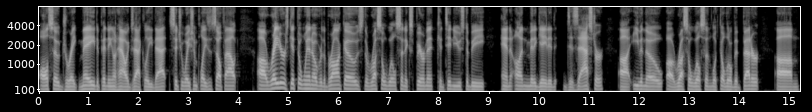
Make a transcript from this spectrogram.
Also, Drake Maye, depending on how exactly that situation plays itself out. Uh, Raiders get the win over the Broncos. The Russell Wilson experiment continues to be an unmitigated disaster uh, even though uh, Russell Wilson looked a little bit better. Um,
